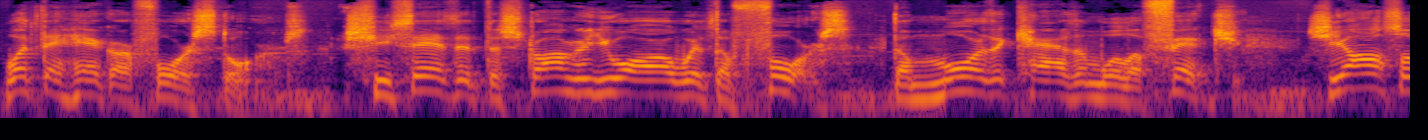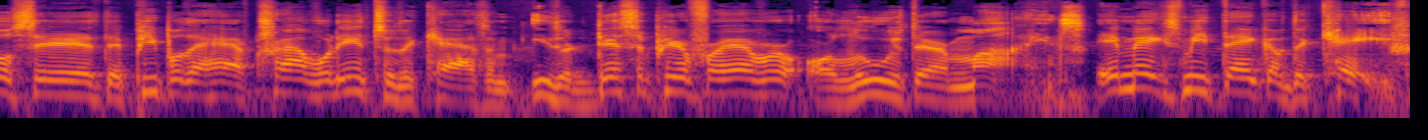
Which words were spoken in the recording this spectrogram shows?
What the heck are force storms? She says that the stronger you are with the force, the more the chasm will affect you. She also says that people that have traveled into the chasm either disappear forever or lose their minds. It makes me think of the cave.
